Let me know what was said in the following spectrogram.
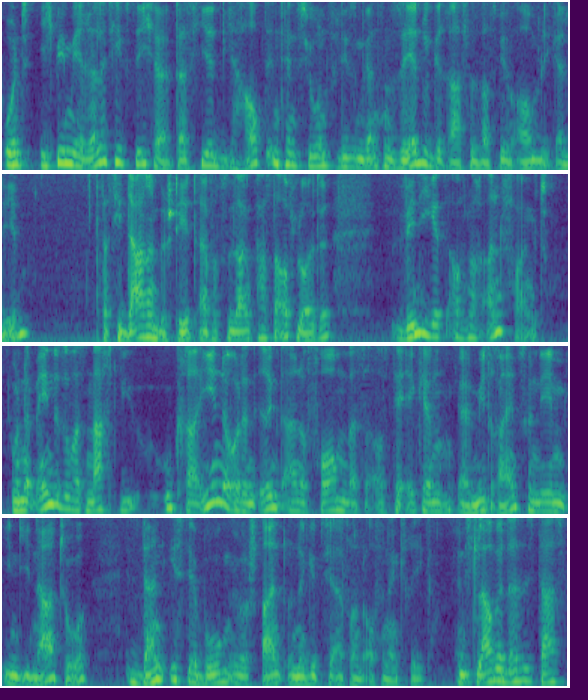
Und ich bin mir relativ sicher, dass hier die Hauptintention für diesem ganzen Säbelgerassel, was wir im Augenblick erleben, dass sie darin besteht, einfach zu sagen, passt auf Leute, wenn ihr jetzt auch noch anfangt und am Ende sowas macht wie Ukraine oder in irgendeiner Form was aus der Ecke äh, mit reinzunehmen in die NATO, dann ist der Bogen überspannt und dann gibt es hier einfach einen offenen Krieg. Und ich glaube, das ist das,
